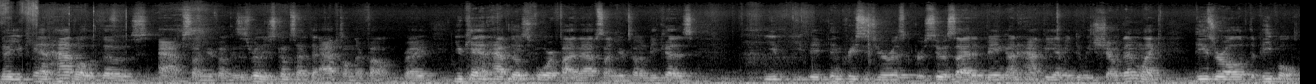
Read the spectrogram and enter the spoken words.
no you can't have all of those apps on your phone because this really just comes down to apps on their phone right you can't have those four or five apps on your phone because you, you, it increases your risk for suicide and being unhappy. I mean, do we show them like these are all of the people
